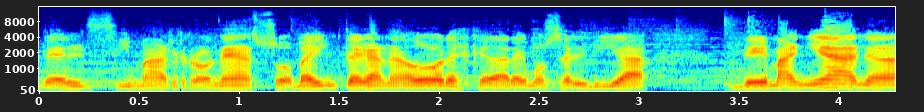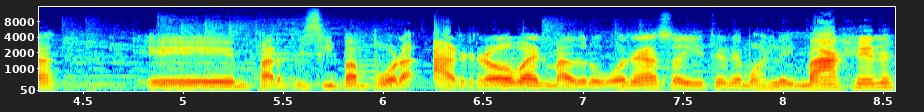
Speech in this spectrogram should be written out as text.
del Cimarronazo. 20 ganadores que daremos el día de mañana. Eh, participan por arroba el madrugonazo. Ahí tenemos la imagen.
